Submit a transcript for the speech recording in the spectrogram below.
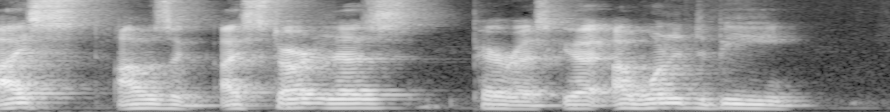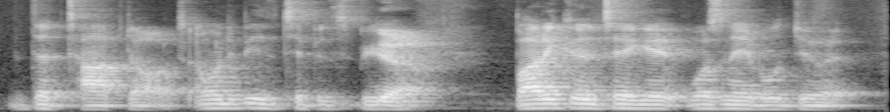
I I was a I started as pararescue. I, I wanted to be the top dogs. I wanted to be the tip of the spear. yeah. Body couldn't take it. Wasn't able to do it.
